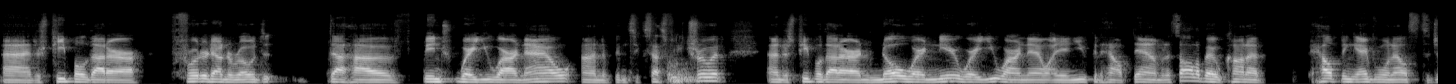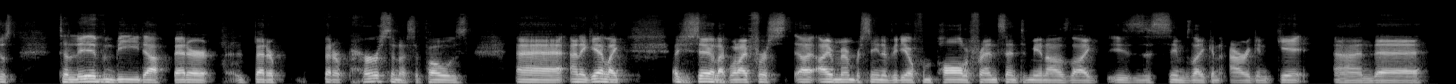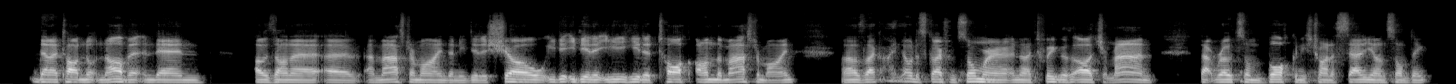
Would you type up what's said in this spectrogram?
And there's people that are further down the road that have been where you are now and have been successfully through it and there's people that are nowhere near where you are now and you can help them and it's all about kind of helping everyone else to just to live and be that better better better person i suppose uh, and again like as you say, like when I first, I, I remember seeing a video from Paul, a friend sent to me, and I was like, "Is this seems like an arrogant git?" And uh, then I thought nothing of it, and then I was on a, a, a mastermind, and he did a show. He did he did a, he, he did a talk on the mastermind. And I was like, I know this guy from somewhere, and I twigged, oh, it's your man that wrote some book, and he's trying to sell you on something.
